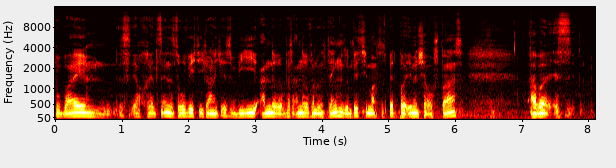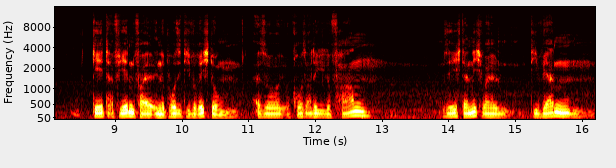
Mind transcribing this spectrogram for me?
Wobei es auch letzten Endes so wichtig gar nicht ist, wie andere, was andere von uns denken. So ein bisschen macht das Bad Boy Image ja auch Spaß. Aber es geht auf jeden Fall in eine positive Richtung. Also großartige Gefahren sehe ich da nicht, weil die werden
